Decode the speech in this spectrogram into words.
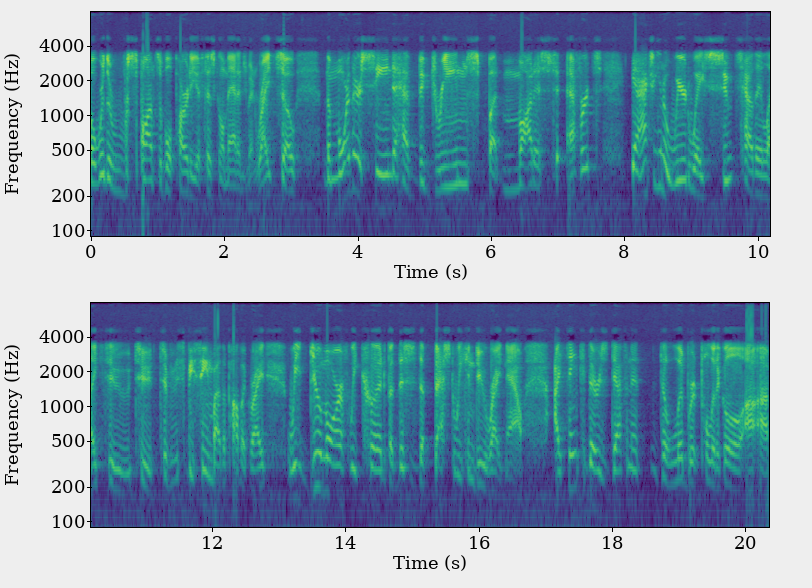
but we're the responsible party of fiscal management, right? So the more they're seen to have big dreams but modest efforts, it actually in a weird way suits how they like to to to be seen by the public, right? We do more if we could, but this is the best we can do right now. I think there's definite deliberate political uh, uh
